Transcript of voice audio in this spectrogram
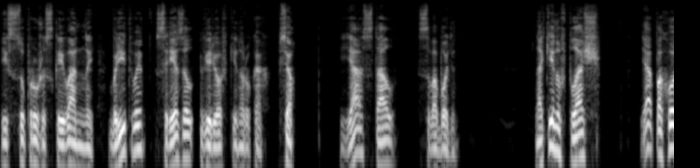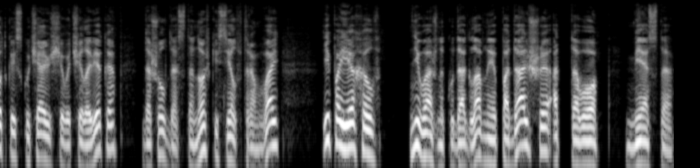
из супружеской ванной бритвы срезал веревки на руках. Все, я стал свободен. Накинув плащ, я походкой скучающего человека дошел до остановки, сел в трамвай и поехал, неважно куда, главное, подальше от того места,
